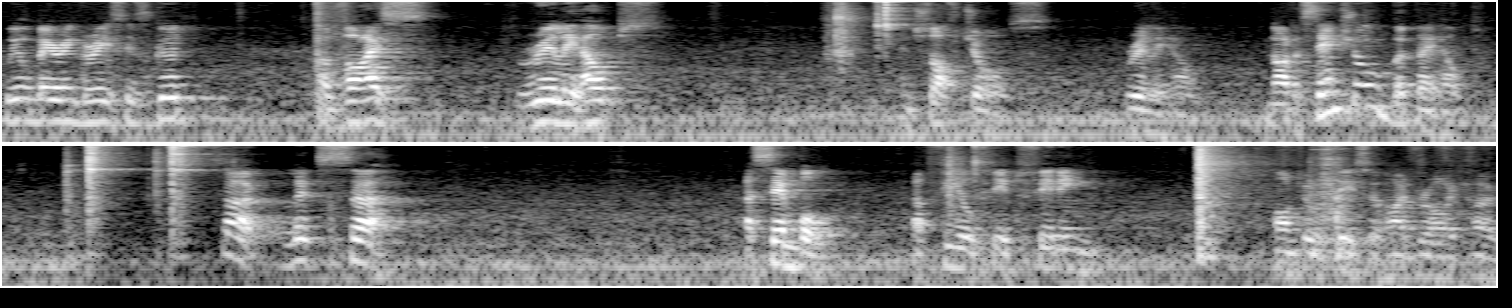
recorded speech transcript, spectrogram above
wheel bearing grease is good. A vise really helps. And soft jaws really help. Not essential, but they help. So let's uh, assemble a field fit fitting onto a piece of hydraulic hose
